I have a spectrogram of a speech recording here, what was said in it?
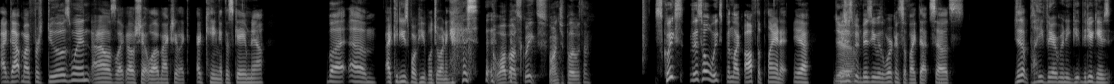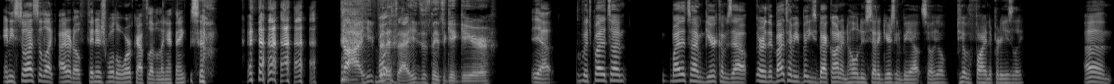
I got my first duos win, and I was like, "Oh shit!" Well, I'm actually like a king at this game now. But um, I could use more people joining us. what about Squeaks? Why don't you play with him? Squeaks, this whole week's been like off the planet. Yeah. Yeah. He's just been busy with work and stuff like that. So it's he doesn't play very many video games, and he still has to like I don't know finish World of Warcraft leveling. I think so. nah, he finished that. He just needs to get gear. yeah, which by the time by the time gear comes out, or the, by the time he, he's back on it, a whole new set of gear's gonna be out, so he'll be able to find it pretty easily. Um,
